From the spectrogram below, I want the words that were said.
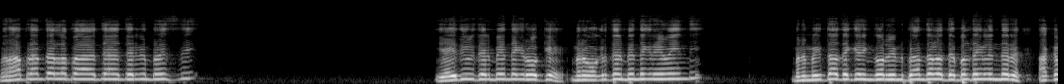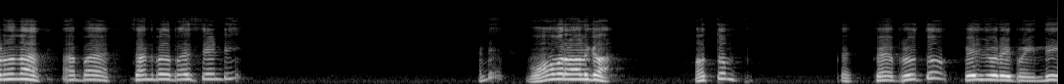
మన ఆ ప్రాంతాల్లో జరిగిన పరిస్థితి? ఈ ఐదుగురు చనిపోయిన దగ్గర ఓకే. మరి ఒకరు చనిపోయిన దగ్గర ఏమైంది? మన మిగతా దగ్గర ఇంకో రెండు ప్రాంతాల్లో దెబ్బలు తగిలిన అక్కడ ఉన్న ప- శాంతి పరిస్థితి ఏంటి? అంటే ఓవరాల్గా మొత్తం ప్రభుత్వం ఫెయిల్యూర్ అయిపోయింది.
